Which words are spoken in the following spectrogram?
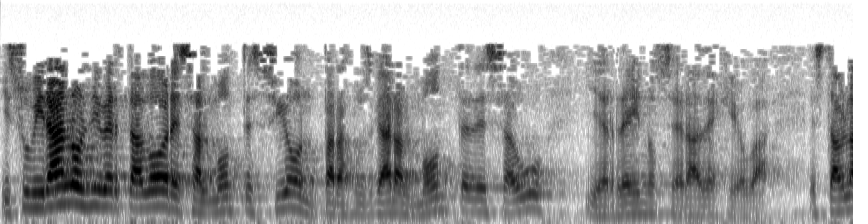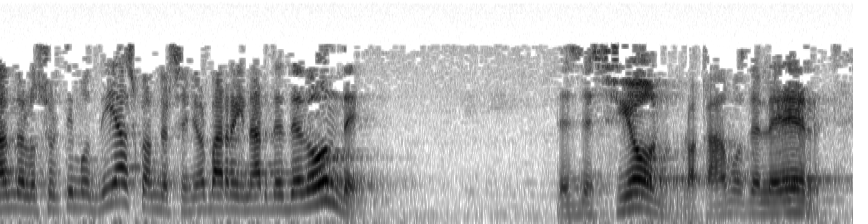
Y subirán los libertadores al monte Sión para juzgar al monte de Saúl y el reino será de Jehová. Está hablando de los últimos días cuando el Señor va a reinar desde dónde? Desde Sión, lo acabamos de leer.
